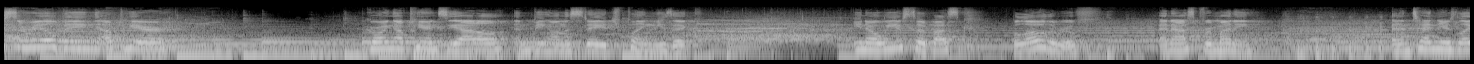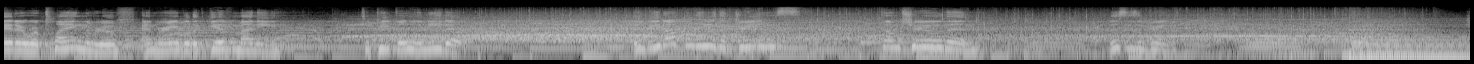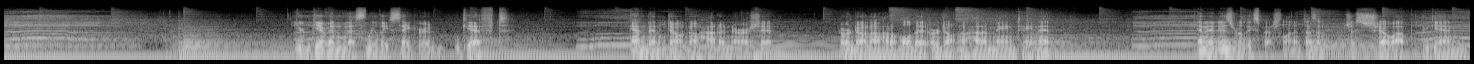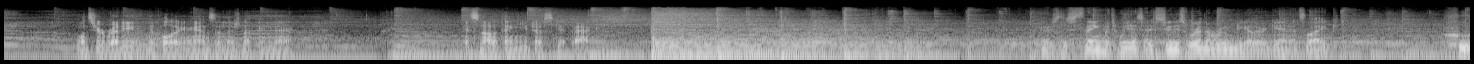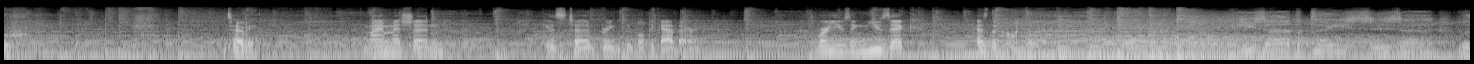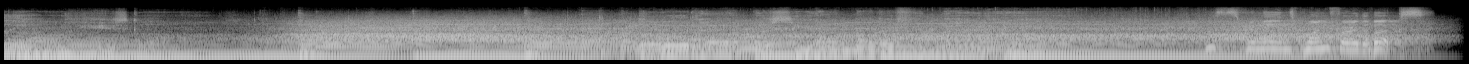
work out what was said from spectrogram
very surreal being up here, growing up here in Seattle and being on the stage playing music. You know, we used to busk below the roof and ask for money. And 10 years later, we're playing the roof and we're able to give money to people who need it. If you don't believe that dreams come true, then this is a dream. You're given this really sacred gift and then don't know how to nourish it or don't know how to hold it or don't know how to maintain it. And it is really special and it doesn't just show up again. Once you're ready, you pull out your hands and there's nothing there. It's not a thing you just get back. There's this thing between us, and as soon as we're in the room together again, it's like, whew. It's heavy. My mission is to bring people together. We're using music as the conduit. These are the places that will always go. Lord have mercy on my rough and rowdy way. This remains one for the books.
